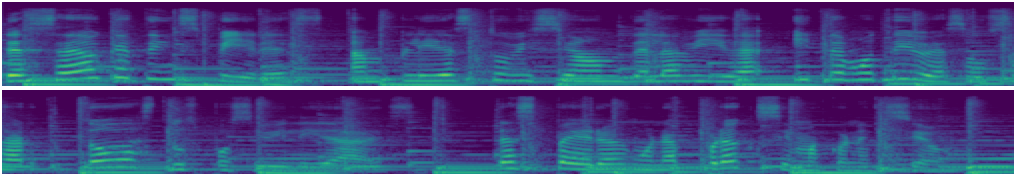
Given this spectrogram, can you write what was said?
Deseo que te inspires, amplíes tu visión de la vida y te motives a usar todas tus posibilidades. Te espero en una próxima conexión.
